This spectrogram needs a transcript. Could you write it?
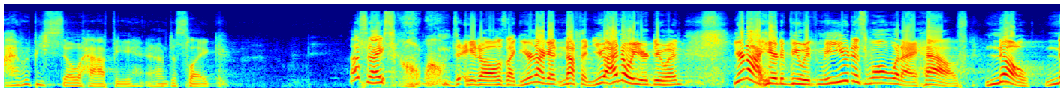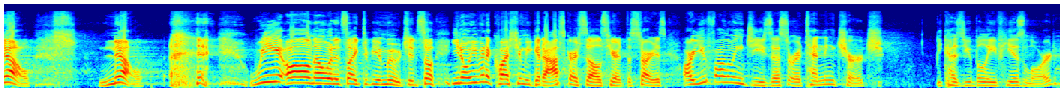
I would be so happy. And I'm just like, That's nice. You know, I was like, You're not getting nothing. You, I know what you're doing. You're not here to be with me. You just want what I have. No, no, no. we all know what it's like to be a mooch. And so, you know, even a question we could ask ourselves here at the start is Are you following Jesus or attending church because you believe he is Lord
